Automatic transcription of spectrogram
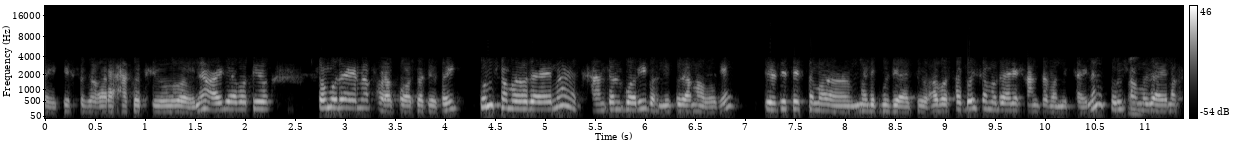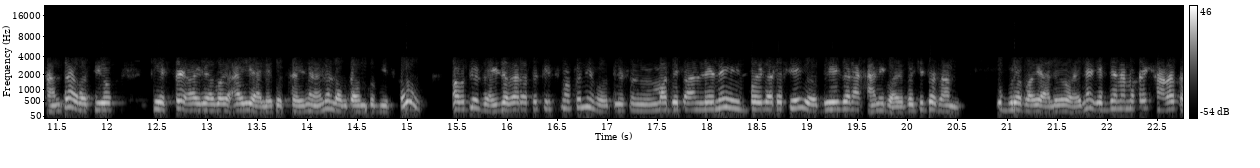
चाहिँ त्यस्तो झगडा आएको थियो होइन। अहिले अब त्यो समुदायमा फरक पर्छ त्यो चाहिँ। कुन समुदायमा खान्छन् बढी भन्ने कुरामा हो क्या? त्यो चाहिँ त्यस्तोमा मैले बुझेको छु। अब सबै समुदायले खान्छ भन्ने छैन। कुन समुदायमा खान्छ अब त्यो केस चाहिँ अहिले अब आइहालेको छैन होइन लकडाउनको बिचको। अब त्यो झैझगडा त त्यसमा पनि हो त्यो मद्यपानले नै पहिला त त्यही हो दुईजना खाने भएपछि त झन् उग्रो भइहाल्यो होइन एकजना मात्रै खाँदा त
